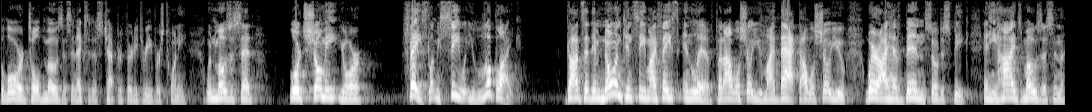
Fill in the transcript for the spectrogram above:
The Lord told Moses in Exodus chapter 33, verse 20, when Moses said, Lord, show me your face. Let me see what you look like. God said to him, No one can see my face and live, but I will show you my back. I will show you where I have been, so to speak. And he hides Moses in the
